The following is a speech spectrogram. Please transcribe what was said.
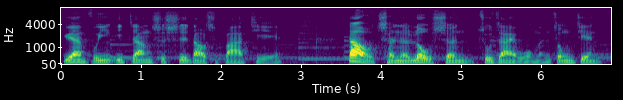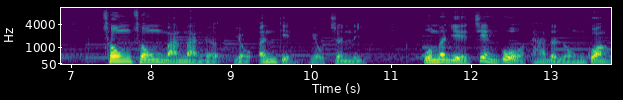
约翰福音一章十四到十八节。道成了肉身，住在我们中间，充充满满的有恩典，有真理。我们也见过他的荣光，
